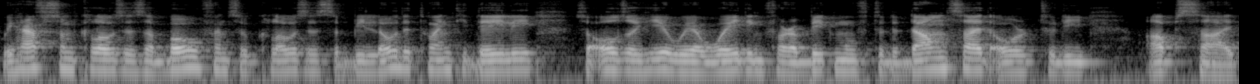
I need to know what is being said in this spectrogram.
We have some closes above and some closes below the 20 daily. So also here we are waiting for a big move to the downside or to the upside.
